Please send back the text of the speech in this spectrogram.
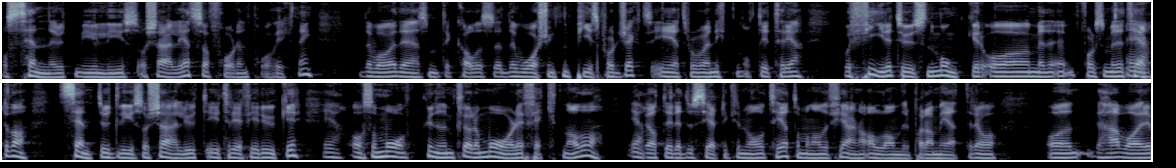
og sender ut mye lys og kjærlighet, så får det en påvirkning. Det var jo det som det kalles The Washington Peace Project i jeg tror det var 1983, hvor 4000 munker og folk som mediterte, da, sendte ut lys og kjærlighet i tre-fire uker. Ja. Og så må, kunne de klare å måle effekten av det. da, Ja. ved at det reduserte kriminalitet, og man hadde fjerna alle andre parametere. Og, og det her var,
